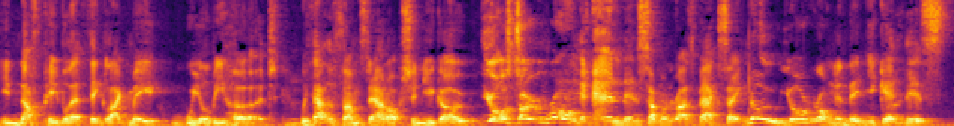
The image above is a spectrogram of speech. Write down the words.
enough people that think like me will be heard. Hmm. Without the thumbs down option, you go, you're so wrong, and then someone writes back saying, no, you're wrong, and then you get this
